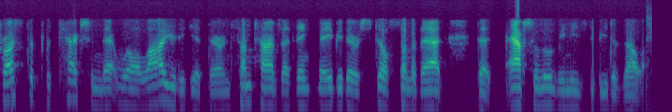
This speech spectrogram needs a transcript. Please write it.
trust the protection that will allow you to get there. And sometimes I think maybe there's still some of that that absolutely needs to be developed.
